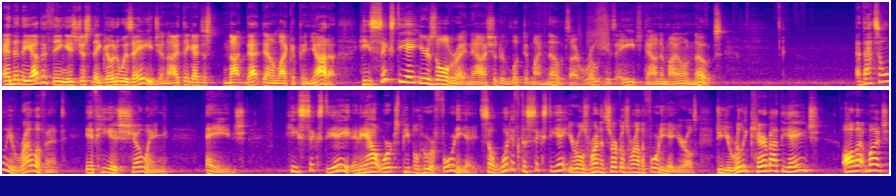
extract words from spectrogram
And then the other thing is just they go to his age. And I think I just knocked that down like a pinata. He's 68 years old right now. I should have looked at my notes. I wrote his age down in my own notes. That's only relevant if he is showing age. He's 68 and he outworks people who are 48. So what if the 68 year old's run in circles around the 48 year olds? Do you really care about the age all that much?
